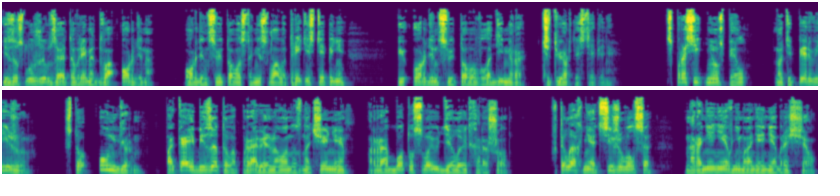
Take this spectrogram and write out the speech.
и заслужив за это время два ордена – орден святого Станислава третьей степени и орден святого Владимира четвертой степени. Спросить не успел, но теперь вижу, что Унгерн пока и без этого правильного назначения работу свою делает хорошо. В тылах не отсиживался, на ранения внимания не обращал.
